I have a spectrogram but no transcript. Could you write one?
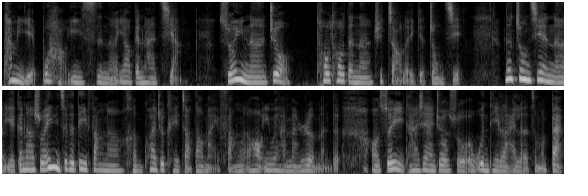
他们也不好意思呢，要跟他讲，所以呢，就偷偷的呢去找了一个中介。那中介呢也跟他说：“哎，你这个地方呢，很快就可以找到买房了哈，因为还蛮热门的哦。”所以他现在就说：“问题来了，怎么办？”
